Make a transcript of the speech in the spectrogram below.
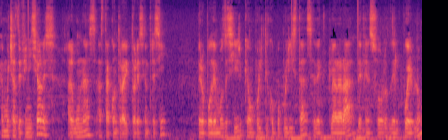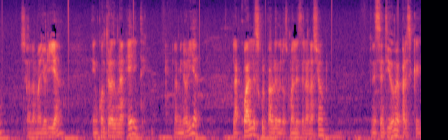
Hay muchas definiciones, algunas hasta contradictorias entre sí, pero podemos decir que un político populista se declarará defensor del pueblo, o sea, la mayoría, en contra de una élite, la minoría, la cual es culpable de los males de la nación. En ese sentido, me parece que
